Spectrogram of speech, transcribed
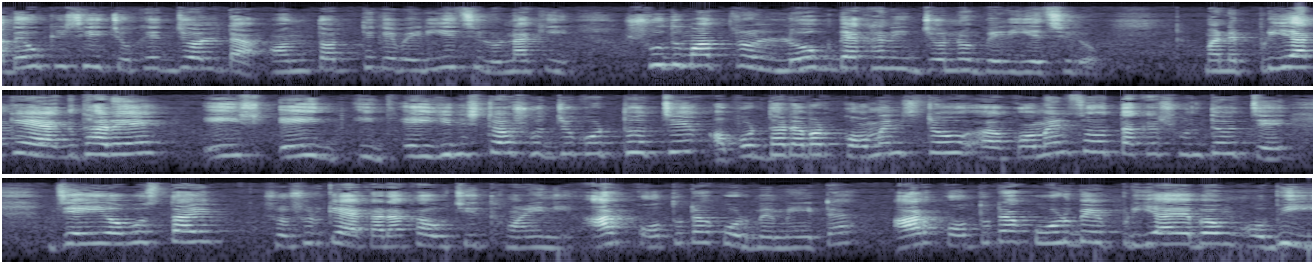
আদেও কি সেই চোখের জলটা অন্তর থেকে বেরিয়েছিল নাকি শুধুমাত্র লোক দেখানির জন্য বেরিয়েছিল? মানে প্রিয়াকে একধারে এই এই এই জিনিসটাও সহ্য করতে হচ্ছে অপর ধারে আবার কমেন্টসটাও কমেন্টসও তাকে শুনতে হচ্ছে যে এই অবস্থায় শ্বশুরকে একা রাখা উচিত হয়নি। আর কতটা করবে মেয়েটা? আর কতটা করবে প্রিয়া এবং অভি?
